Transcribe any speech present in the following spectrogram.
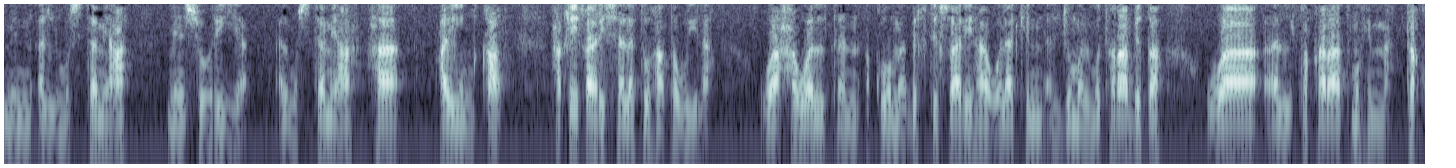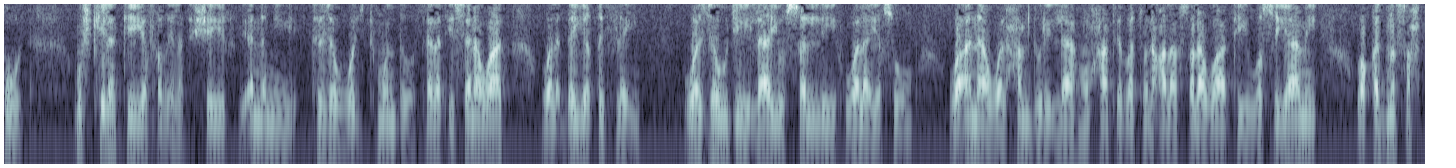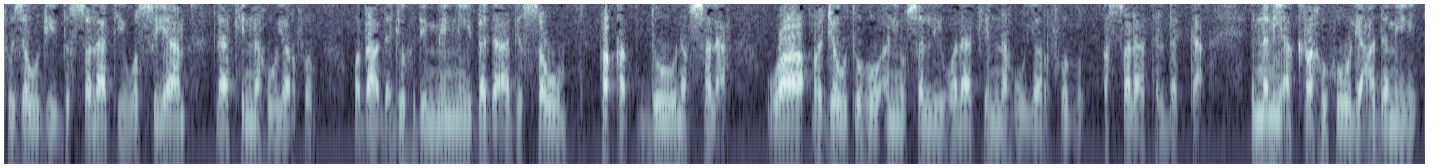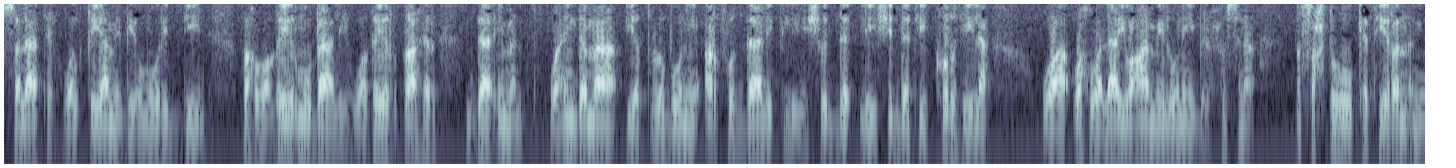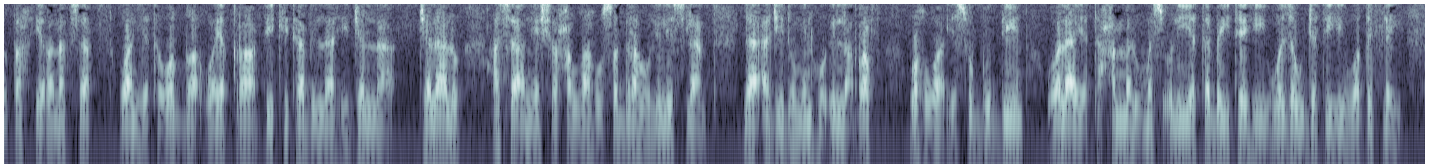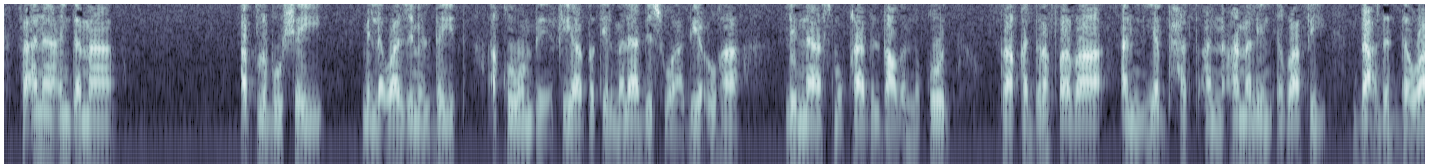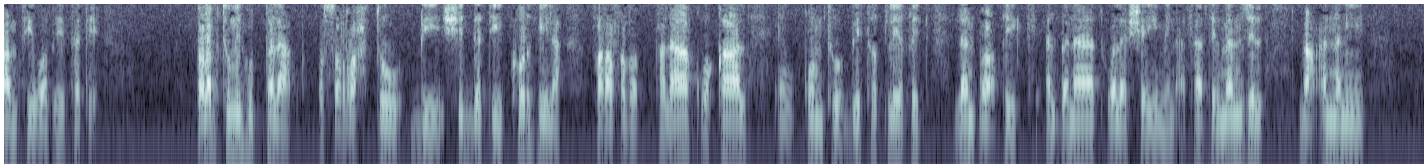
من المستمعة من سوريا. المستمعة ها عين قاف. حقيقة رسالتها طويلة وحاولت أن أقوم باختصارها ولكن الجمل مترابطة والفقرات مهمة. تقول مشكلتي يا فضيلة الشيخ بأنني تزوجت منذ ثلاث سنوات ولدي طفلين وزوجي لا يصلي ولا يصوم وأنا والحمد لله محافظة على صلواتي وصيامي وقد نصحت زوجي بالصلاة والصيام لكنه يرفض وبعد جهد مني بدأ بالصوم فقط دون الصلاة ورجوته أن يصلي ولكنه يرفض الصلاة البتة. إنني أكرهه لعدم صلاته والقيام بأمور الدين فهو غير مبالي وغير طاهر دائما وعندما يطلبني أرفض ذلك لشدة, لشدة كرهي له وهو لا يعاملني بالحسنى. نصحته كثيرا أن يطهر نفسه وأن يتوضأ ويقرأ في كتاب الله جل جلاله. عسى أن يشرح الله صدره للإسلام. لا أجد منه إلا الرفض وهو يسب الدين ولا يتحمل مسؤولية بيته وزوجته وطفليه. فأنا عندما أطلب شيء من لوازم البيت أقوم بخياطة الملابس وأبيعها للناس مقابل بعض النقود. فقد رفض أن يبحث عن عمل إضافي. بعد الدوام في وظيفته. طلبت منه الطلاق وصرحت بشدة كره له فرفض الطلاق وقال إن قمت بتطليقك لن أعطيك البنات ولا شيء من أثاث المنزل مع أنني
